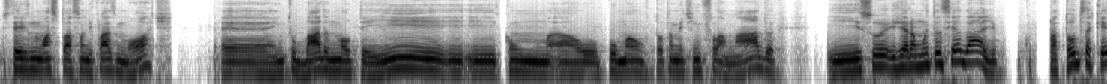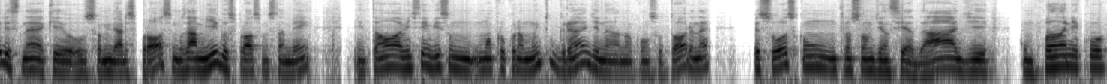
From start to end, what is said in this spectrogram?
esteve numa situação de quase morte, entubado numa UTI e, e com o pulmão totalmente inflamado. E isso gera muita ansiedade para todos aqueles, né, que os familiares próximos, amigos próximos também. Então a gente tem visto um, uma procura muito grande na, no consultório, né, pessoas com um transtorno de ansiedade, com pânico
